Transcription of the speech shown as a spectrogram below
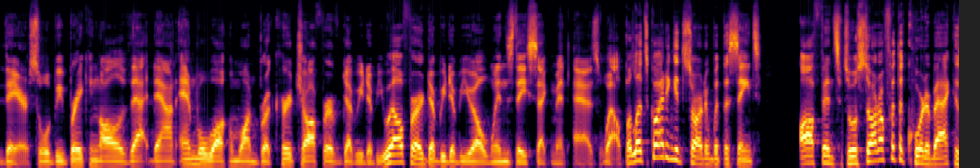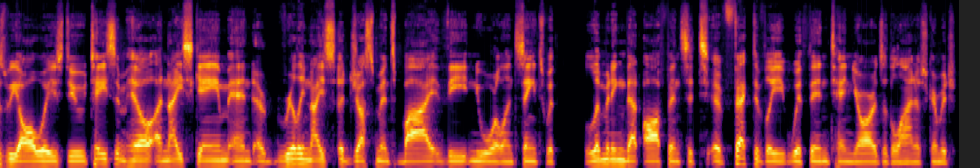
there. So we'll be breaking all of that down and we'll welcome on Brooke Kirchhofer of WWL for our WWL Wednesday segment as well. But let's go ahead and get started with the Saints offense. So we'll start off with the quarterback as we always do. Taysom Hill, a nice game and a really nice adjustment by the New Orleans Saints with limiting that offense effectively within 10 yards of the line of scrimmage.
